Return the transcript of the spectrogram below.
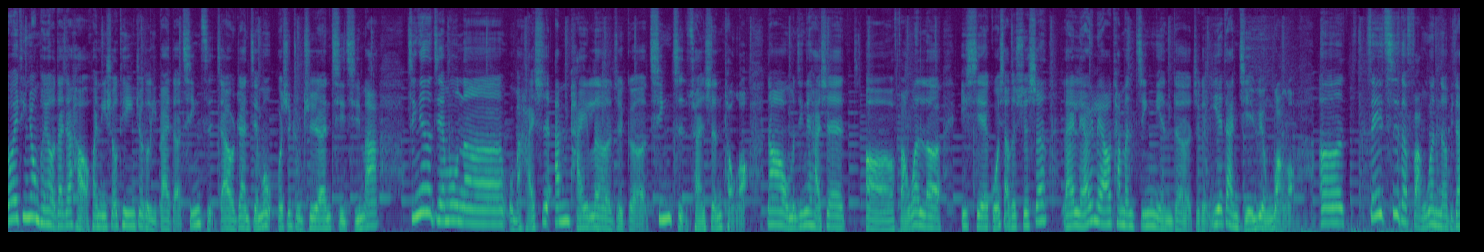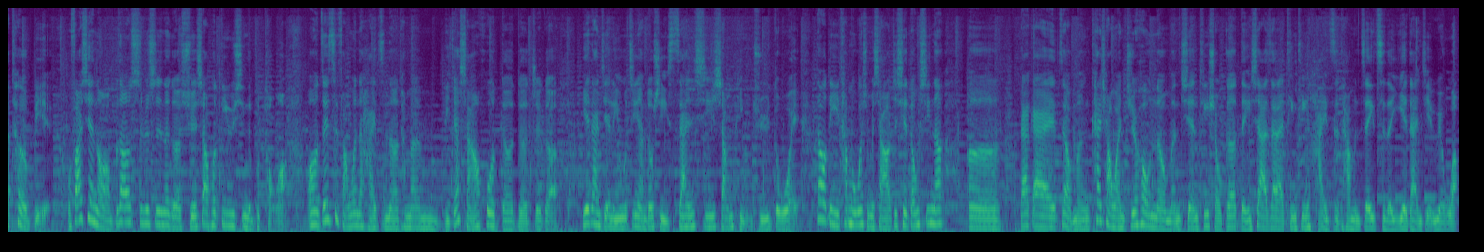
各位听众朋友，大家好，欢迎收听这个礼拜的亲子加油站节目，我是主持人琪琪妈。今天的节目呢，我们还是安排了这个亲子传声筒哦。那我们今天还是呃访问了一些国小的学生，来聊一聊他们今年的这个耶诞节愿望哦。呃，这一次的访问呢比较特别，我发现哦，不知道是不是那个学校或地域性的不同哦。哦，这一次访问的孩子呢，他们比较想要获得的这个耶诞节礼物，竟然都是以三 C 商品居多诶。到底他们为什么想要这些东西呢？呃，大概在我们开场完之后呢，我们先听首歌，等一下再来听听孩子他们这一次的耶诞节愿望。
